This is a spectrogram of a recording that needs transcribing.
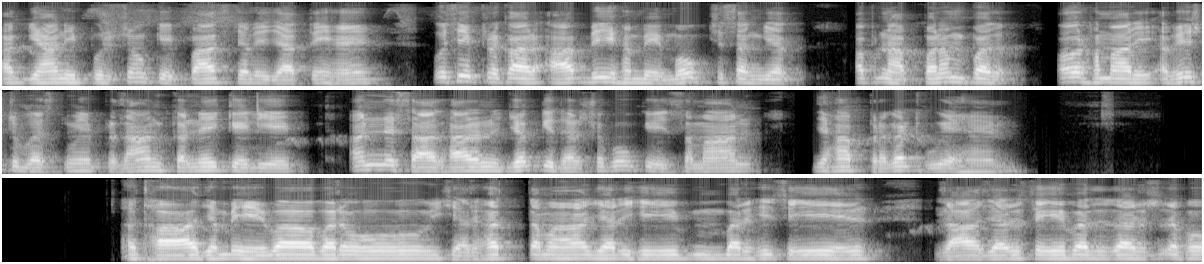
अज्ञानी पुरुषों के पास चले जाते हैं, उसी प्रकार आप भी हमें मोक्ष संज्ञक, अपना परम पद और हमारी अभिष्ट वस्तुएँ प्रदान करने के लिए अन्य साधारण यज्ञ दर्शकों के समान यहाँ प्रकट हुए हैं। अथाजमेव वरो यर्हत्तमा यर्हि राजर्षे वदर्शभो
